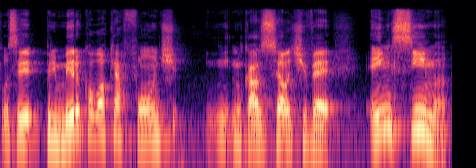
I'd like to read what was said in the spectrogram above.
você primeiro coloque a fonte, no caso, se ela estiver em cima,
